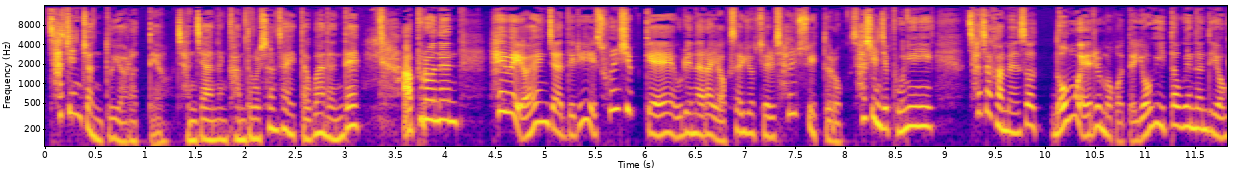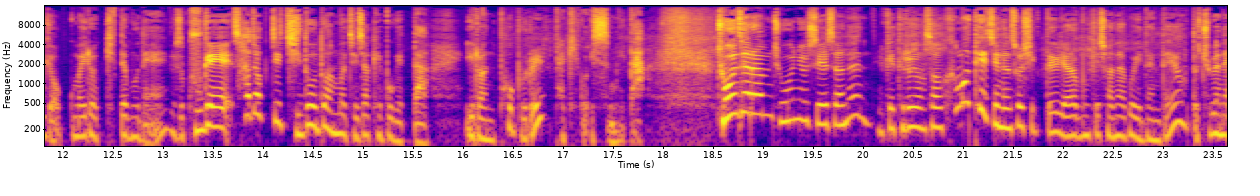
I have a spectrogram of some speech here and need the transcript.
사진전도 열었대요. 잔재하는 감동을 선사했다고 하는데 앞으로는 해외 여행자들이 손쉽게 우리나라 역사 유적지를 찾을 수 있도록 사실 이제 본인이 찾아가면서 너무 애를 먹었대. 여기 있다고 했는데 여기 없고 막 이렇기 때문에 그래서 국외 사적지 지도도 한번 제작해 보겠다. 이런 포부를 밝히고 있습니다. 좋은 사람 좋은 뉴스에서는 이렇게 들어서 흐뭇해지는 소식들 여러분께 전하고 있는데요. 또 주변에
